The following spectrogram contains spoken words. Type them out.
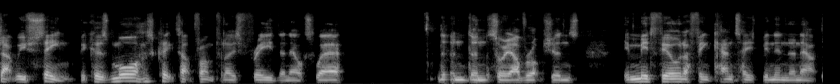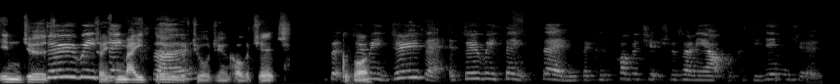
that we've seen because more has clicked up front for those three than elsewhere. Than, than sorry, other options in midfield. I think Kante's been in and out injured, do we so he's think made though, do with Jorginho Kovacic. But Go do on. we do that? Do we think then because Kovacic was only out because he's injured?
